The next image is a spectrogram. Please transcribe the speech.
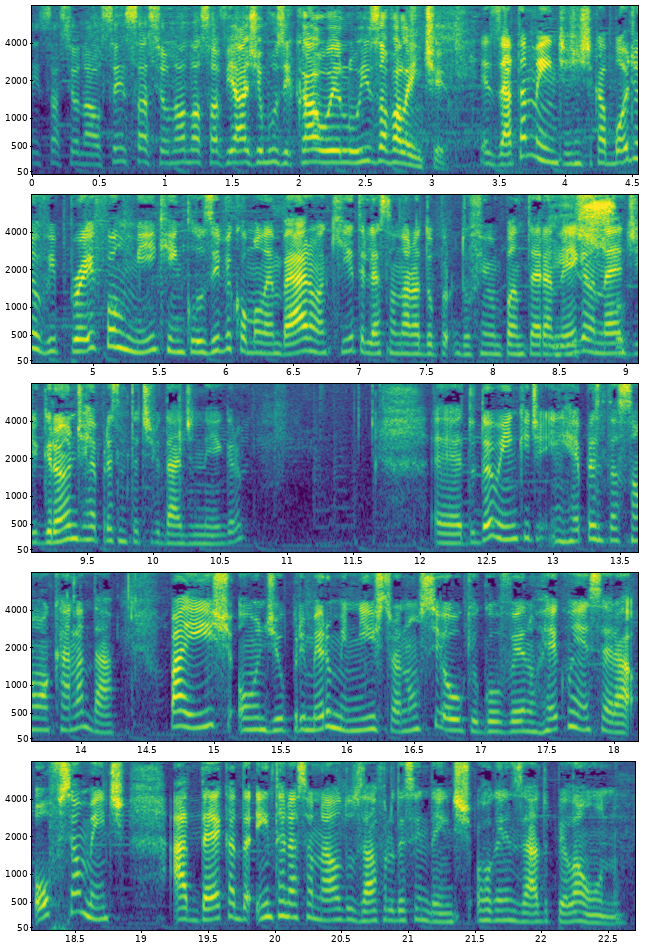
Sensacional, sensacional nossa viagem musical, Heloísa Valente. Exatamente, a gente acabou de ouvir Pray For Me, que inclusive, como lembraram aqui, trilha sonora do, do filme Pantera Negra, Isso. né, de grande representatividade negra. é, do The Wicked em representação ao Canadá, país onde o primeiro-ministro anunciou que o governo reconhecerá oficialmente a década internacional dos afrodescendentes, organizado pela ONU.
